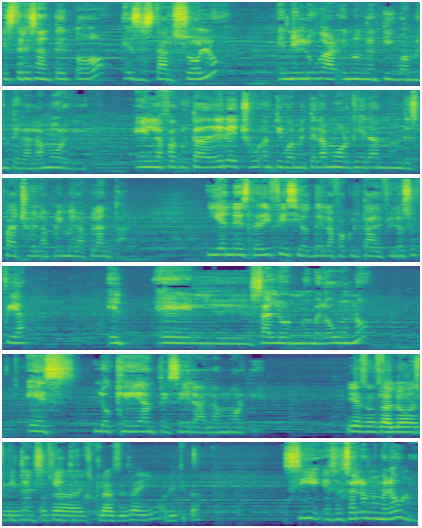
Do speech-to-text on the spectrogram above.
estresante de todo es estar solo en el lugar en donde antiguamente era la morgue. En la Facultad de Derecho, antiguamente la morgue era en un despacho de la primera planta. Y en este edificio de la Facultad de Filosofía, el, el salón número uno es lo que antes era la morgue. Y es un salón. hospital O sea, hay clases ahí ahorita. Sí, es el salón número uno.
